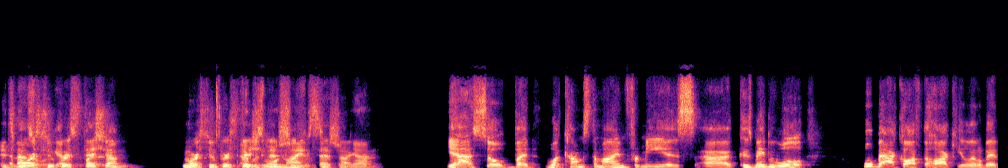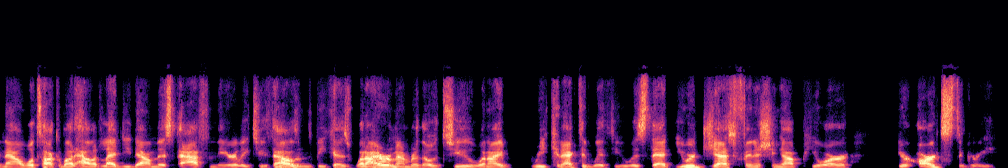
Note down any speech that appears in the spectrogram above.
It's more superstition, more superstition more and mindset. Yeah. yeah. So, but what comes to mind for me is because uh, maybe we'll we'll back off the hockey a little bit now. We'll talk about how it led you down this path in the early 2000s. Because what I remember though too, when I reconnected with you, was that you were just finishing up your your arts degree,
